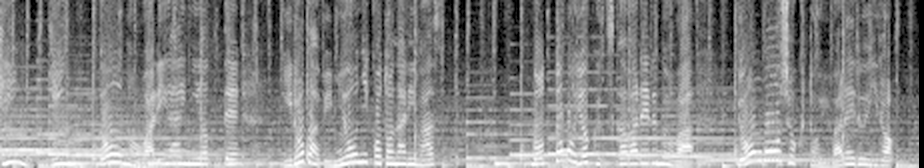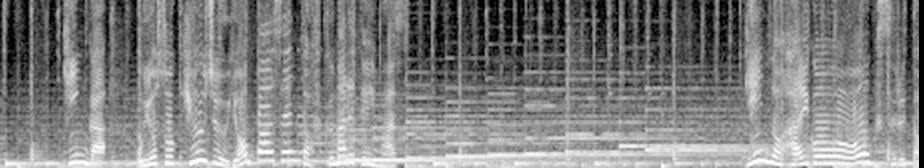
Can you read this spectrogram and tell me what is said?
金銀銅の割合によって色が微妙に異なります。最もよく使われるのは4号色と言われる色。金がおよそ94%含まれています。銀の配合を多くすると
